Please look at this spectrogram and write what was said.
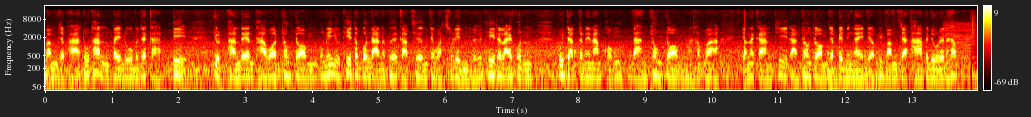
พี่บำจะพาทุกท่านไปดูบรรยากาศที่จุดผ่านแดนถาวรช่องจอม ตรงนี้อยู่ที่ตำบลด่านอำเภอกาบเชิงจังหวัดสุรินทร์หรือที่หลายๆคนรู้จักกันในนามของด่านช่องจอมนะครับว่าสถานการณ์ที่ด่านช่องจอมจะเป็นยังไง เดี๋ยวพี่บำจะพาไปดูเลยนะครับ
